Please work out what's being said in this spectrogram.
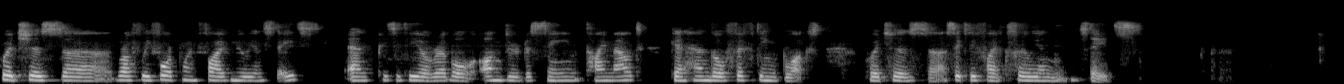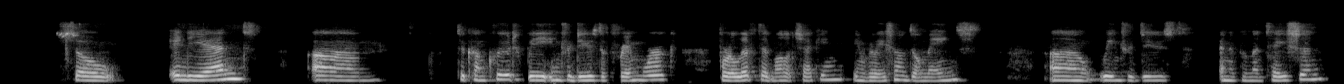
which is uh, roughly 4.5 million states and PCTL Rebel under the same timeout can handle 15 blocks, which is uh, 65 trillion states. So in the end, um, to conclude, we introduced a framework for lifted model checking in relational domains. uh, we introduced an implementation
